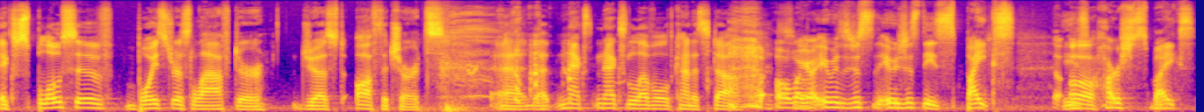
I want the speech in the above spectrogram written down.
explosive boisterous laughter just off the charts and uh, next next level kind of stuff Oh my god! It was just it was just these spikes These Oh. harsh spikes.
